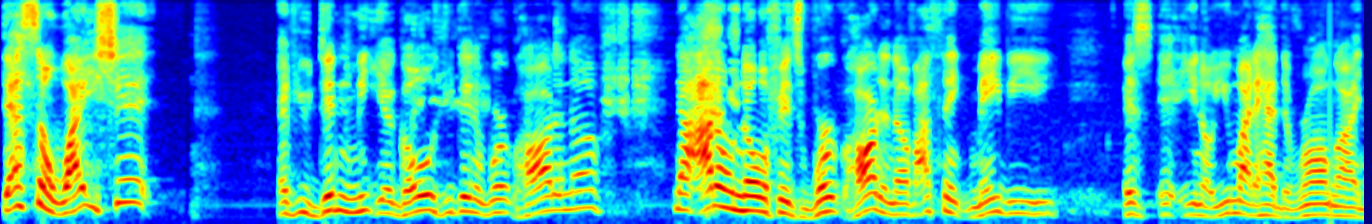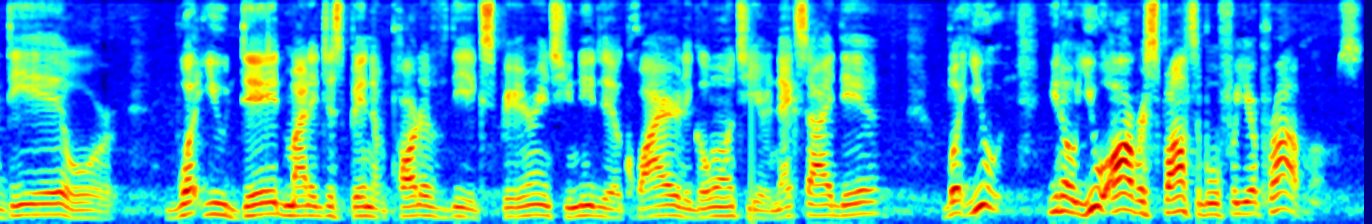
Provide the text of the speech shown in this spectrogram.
That's some white shit. If you didn't meet your goals, you didn't work hard enough. Now I don't know if it's worked hard enough. I think maybe it's it, you know you might have had the wrong idea or what you did might have just been a part of the experience you need to acquire to go on to your next idea. But you you know you are responsible for your problems.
